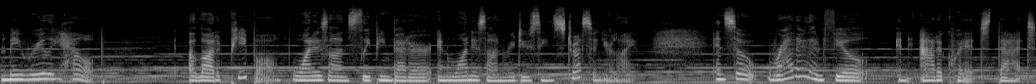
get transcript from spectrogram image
may really help a lot of people. One is on sleeping better, and one is on reducing stress in your life. And so rather than feel inadequate that,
